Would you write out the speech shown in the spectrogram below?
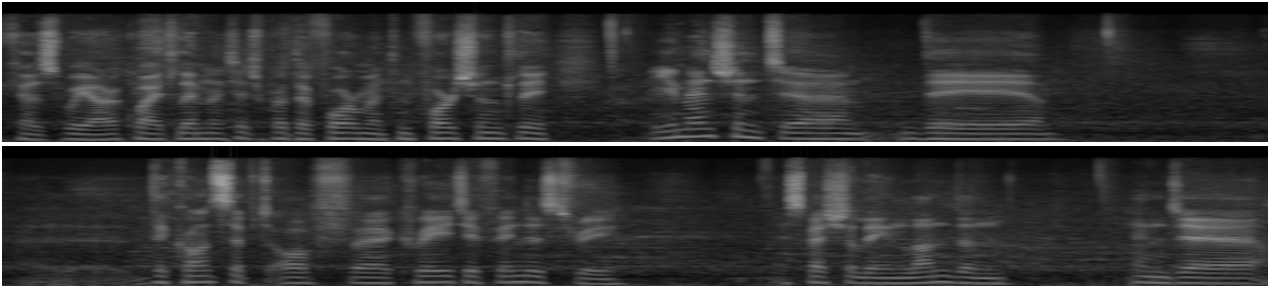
because we are quite limited with the format, unfortunately. You mentioned um, the uh, the concept of uh, creative industry, especially in London, and uh,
